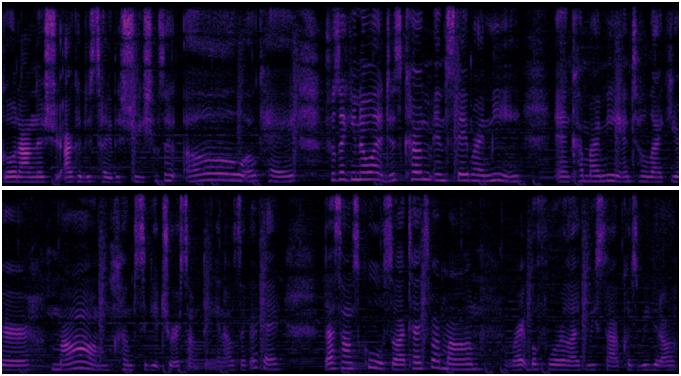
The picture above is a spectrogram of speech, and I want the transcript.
go down the street. I could just tell you the street. She was like, oh, okay. She was like, you know what? Just come and stay by me and come by me until like your mom comes to get you or something. And I was like, okay, that sounds cool. So I text my mom right before like we stop because we get off,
